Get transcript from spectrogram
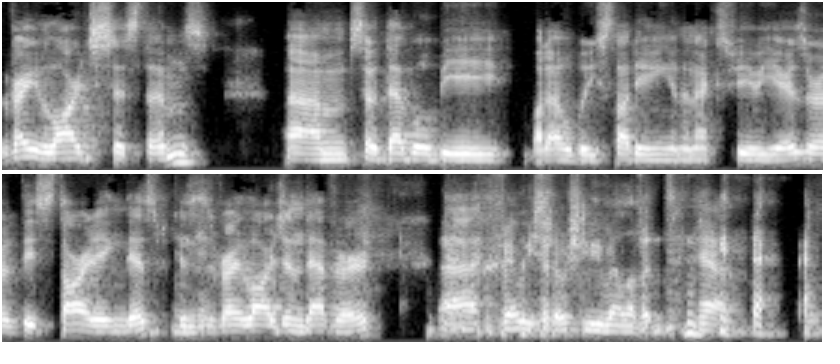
very large systems um, so that will be what I will be studying in the next few years, or at least starting this because it's a very large endeavor. Uh, very socially relevant. yeah.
